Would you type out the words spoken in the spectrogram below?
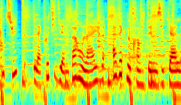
Tout de suite, la quotidienne part en live avec notre invité musical.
